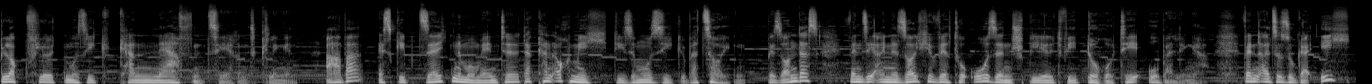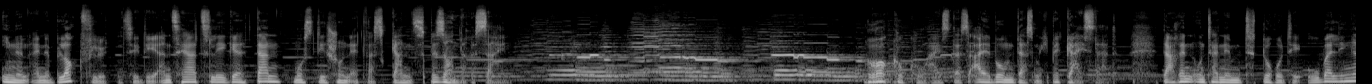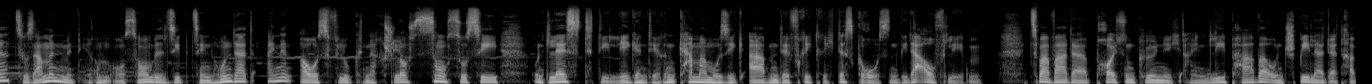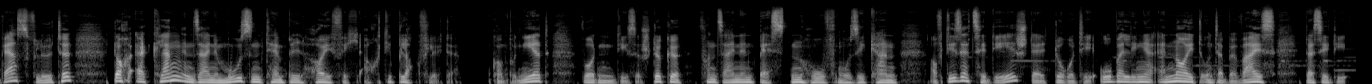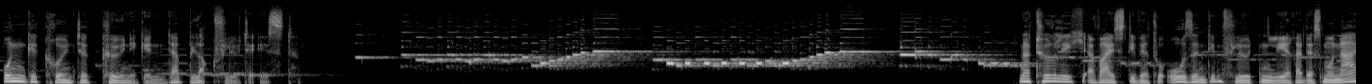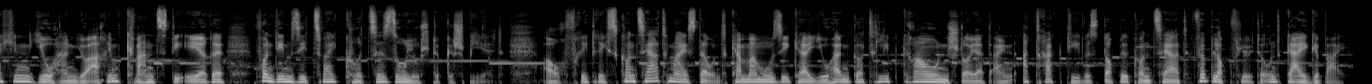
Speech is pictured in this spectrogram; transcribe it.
Blockflötenmusik kann nervenzehrend klingen. Aber es gibt seltene Momente, da kann auch mich diese Musik überzeugen. Besonders, wenn sie eine solche Virtuosin spielt wie Dorothee Oberlinger. Wenn also sogar ich Ihnen eine Blockflöten-CD ans Herz lege, dann muss die schon etwas ganz Besonderes sein. Rokoko heißt das Album, das mich begeistert. Darin unternimmt Dorothee Oberlinger zusammen mit ihrem Ensemble 1700 einen Ausflug nach Schloss Sanssouci und lässt die legendären Kammermusikabende Friedrich des Großen wieder aufleben. Zwar war der Preußenkönig ein Liebhaber und Spieler der Traversflöte, doch erklang in seinem Musentempel häufig auch die Blockflöte. Komponiert wurden diese Stücke von seinen besten Hofmusikern. Auf dieser CD stellt Dorothee Oberlinger erneut unter Beweis, dass sie die ungekrönte Königin der Blockflöte ist. Natürlich erweist die Virtuosin dem Flötenlehrer des Monarchen Johann Joachim Quanz die Ehre, von dem sie zwei kurze Solostücke spielt. Auch Friedrichs Konzertmeister und Kammermusiker Johann Gottlieb Graun steuert ein attraktives Doppelkonzert für Blockflöte und Geige bei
